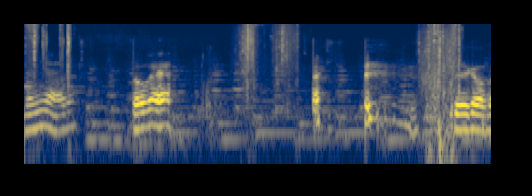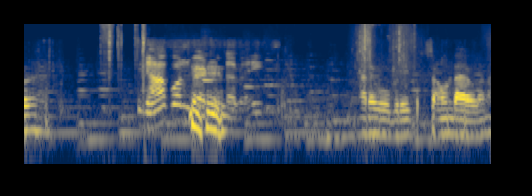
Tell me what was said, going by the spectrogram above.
नहीं आया सो गए देख रहा था। यहाँ कौन बैठा था भाई? अरे वो ब्रेक साउंड आया होगा ना।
